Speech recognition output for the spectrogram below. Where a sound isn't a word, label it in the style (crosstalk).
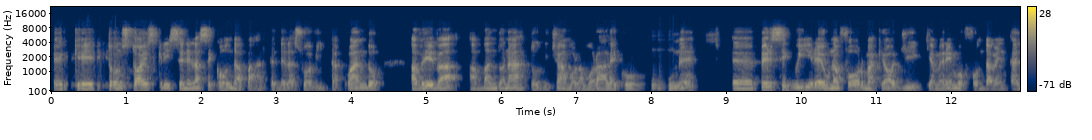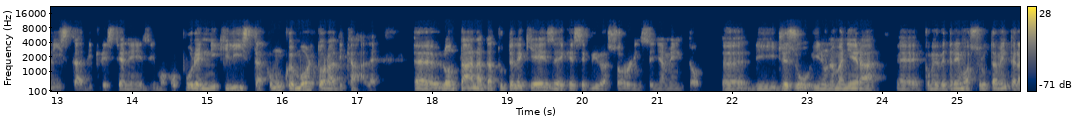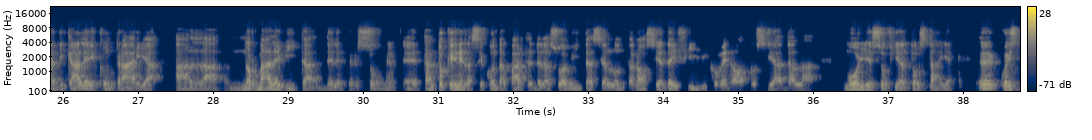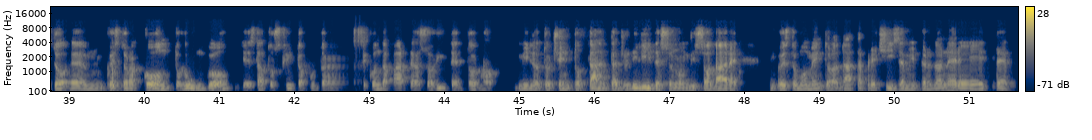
eh, che Tolstoi scrisse nella seconda parte della sua vita, quando aveva abbandonato diciamo, la morale comune eh, per seguire una forma che oggi chiameremo fondamentalista di cristianesimo oppure nichilista, comunque molto radicale, eh, lontana da tutte le chiese che seguiva solo l'insegnamento eh, di Gesù in una maniera, eh, come vedremo, assolutamente radicale e contraria alla normale vita delle persone, eh, tanto che nella seconda parte della sua vita si allontanò sia dai figli, come è noto, sia dalla moglie Sofia Tolstaia. Eh, questo, ehm, questo, racconto lungo, che è stato scritto appunto nella seconda parte della sua vita, intorno al 1880, giù di lì, adesso non vi so dare in questo momento la data precisa, mi perdonerete,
